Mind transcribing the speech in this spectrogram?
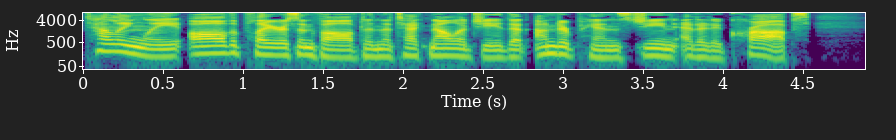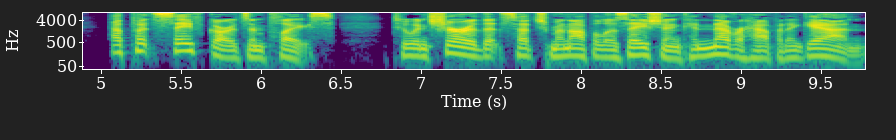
Tellingly, all the players involved in the technology that underpins gene edited crops have put safeguards in place to ensure that such monopolization can never happen again.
